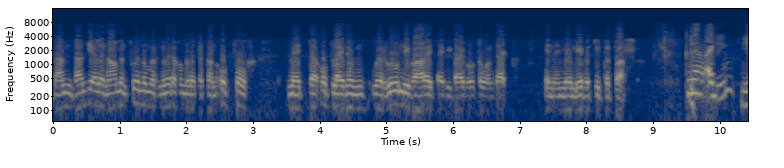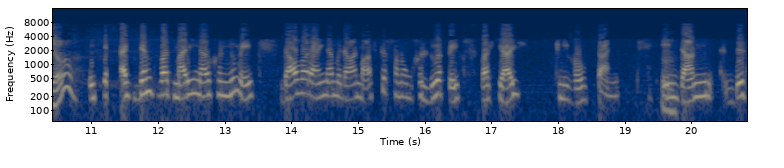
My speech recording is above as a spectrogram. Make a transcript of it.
dan dan jy hulle naam en foonnommer nodig om hulle te kan opvolg met 'n uh, opleiding oor hoe om die waarheid uit die Bybel te ontdek en in jou lewe toe te pas. Ja, ek ja. Ek, ek dink wat Marie nou genoem het, daar waar hy nou met daai masker van hom geloop het, was juist in die wildtuin. Hmm. En dan dis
